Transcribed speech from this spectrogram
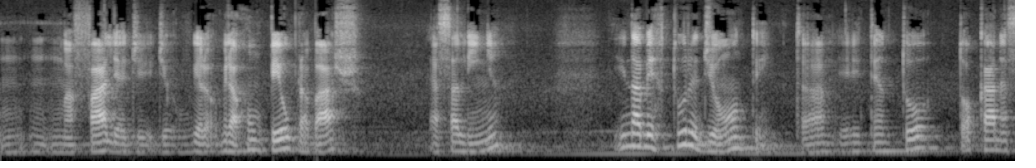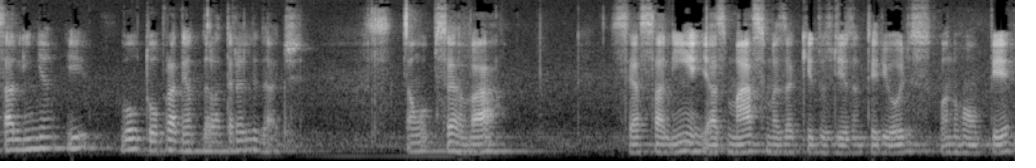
um, uma falha de, de melhor, rompeu para baixo essa linha. E na abertura de ontem tá? Ele tentou tocar nessa linha e voltou para dentro da lateralidade. Então observar se essa linha e as máximas aqui dos dias anteriores, quando romper,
